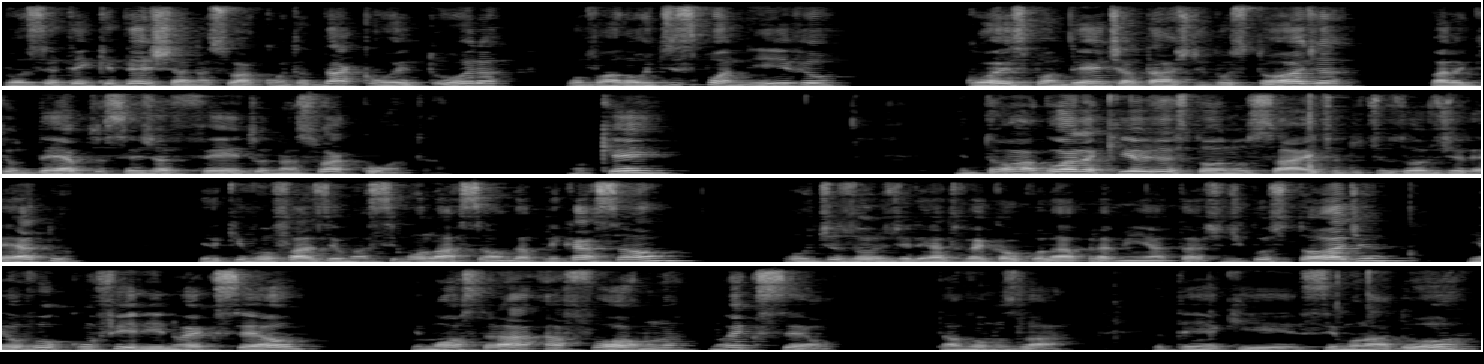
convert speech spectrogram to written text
você tem que deixar na sua conta da corretora o valor disponível correspondente à taxa de custódia para que o débito seja feito na sua conta. Ok? Então agora aqui eu já estou no site do Tesouro Direto e aqui vou fazer uma simulação da aplicação. O Tesouro Direto vai calcular para mim a taxa de custódia e eu vou conferir no Excel e mostrar a fórmula no Excel. Então vamos lá. Eu tenho aqui simulador,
